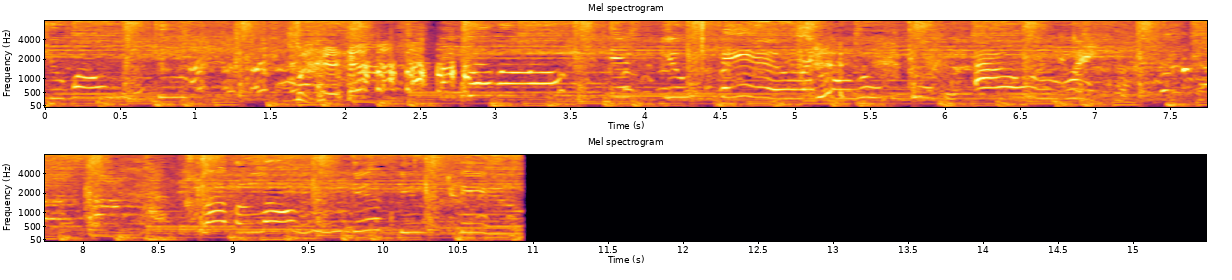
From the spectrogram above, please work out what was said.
you wanna do.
